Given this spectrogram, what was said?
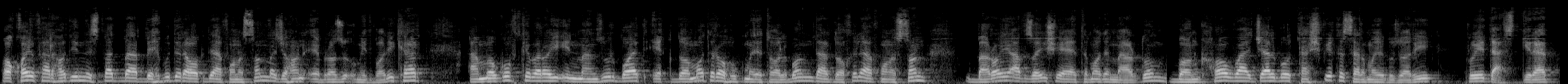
آقای فرهادی نسبت به بهبود روابط افغانستان و جهان ابراز امیدواری کرد اما گفت که برای این منظور باید اقدامات را حکومت طالبان در داخل افغانستان برای افزایش اعتماد مردم، بانک ها و جلب و تشویق سرمایه گذاری روی دست گیرد.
